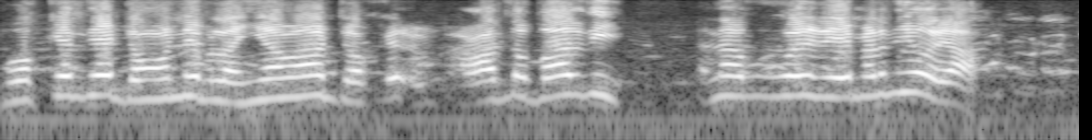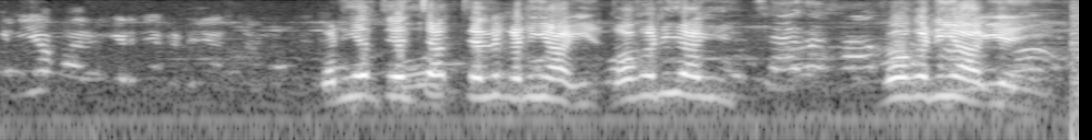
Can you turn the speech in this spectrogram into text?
ਮੌਕੇ ਤੇ ਡਾਉਨ ਨੇ ਬੁਲਾਈਆਂ ਵਾ ਆਉਣ ਤੋਂ ਬਾਅਦ ਵੀ ਇਹਨਾਂ ਕੋਈ ਰੇਮੈਂਟ ਨਹੀਂ ਹੋ ਰਿਹਾ। ਟੋਟਲ ਕਿੰਨੀਆਂ ਫਾਇਰ ਬ੍ਰਿਗੇਡ ਦੀਆਂ ਗੱਡੀਆਂ ਗੱਡੀਆਂ ਤਿੰਨ, ਚਾਰ, ਤਿੰਨ ਗੱਡੀਆਂ ਆ ਗਈਆਂ ਦੋ ਗੱਡੀਆਂ ਆ ਗਈਆਂ, ਦੋ ਗੱਡੀਆਂ ਆ ਗਈਆਂ ਜੀ।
